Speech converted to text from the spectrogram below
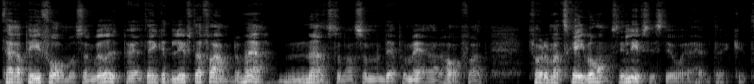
terapiformer som går ut på helt enkelt lyfta fram de här mönsterna som de deprimerade har för att få dem att skriva om sin livshistoria helt enkelt.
